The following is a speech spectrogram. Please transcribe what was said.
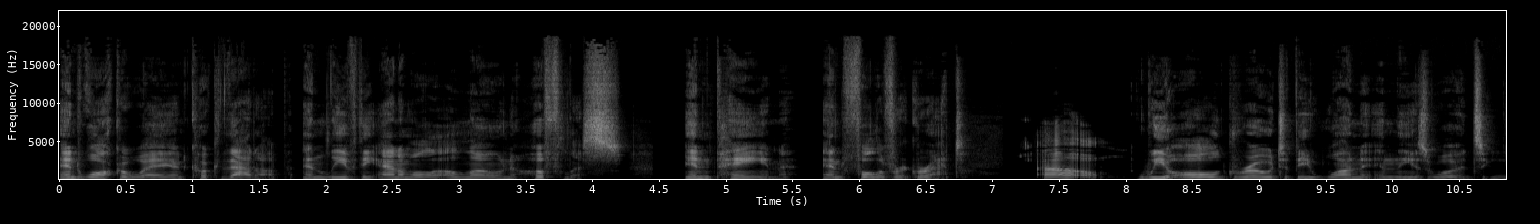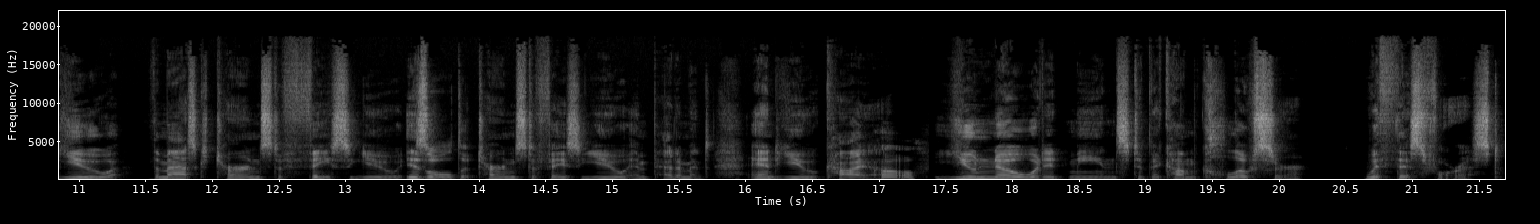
and walk away and cook that up and leave the animal alone hoofless, in pain and full of regret. Oh. We all grow to be one in these woods. You, the mask turns to face you. Isolde turns to face you, Impediment, and you, Kaya. Oh. You know what it means to become closer with this forest.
